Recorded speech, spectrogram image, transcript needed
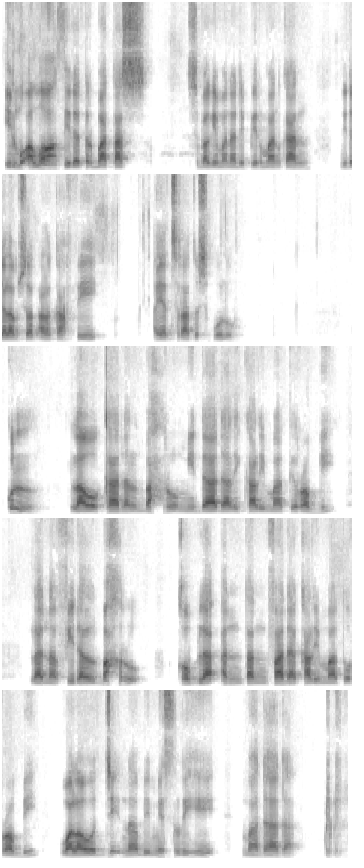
Ilmu Allah tidak terbatas sebagaimana dipirmankan di dalam surat Al-Kahfi ayat 110. Kul lau kanal bahru midada li kalimati rabbi lanafidal bahru qabla an tanfada kalimatu rabbi walau ji'na bimislihi madada.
